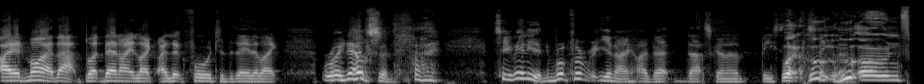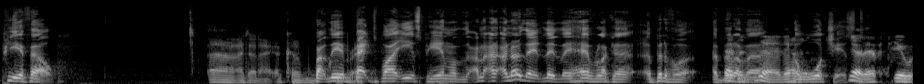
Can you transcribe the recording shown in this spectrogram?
I admire that. But then I like, I look forward to the day they're like, Roy Nelson, two million. For, you know, I bet that's gonna be. what? Who who owns PFL? Uh, I don't know. But they're backed by ESPN. I, I know they, they they have like a, a bit of a a bit of a, a- yeah, they a war chest. Yeah, they have a deal.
